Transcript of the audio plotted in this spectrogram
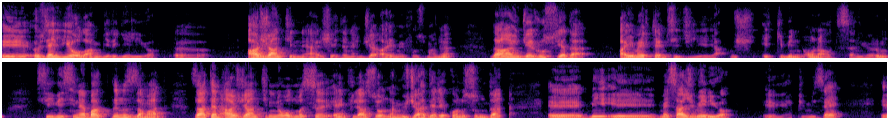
e, özelliği olan biri geliyor. E, Arjantinli her şeyden önce IMF uzmanı. Daha önce Rusya'da IMF temsilciliği yapmış. 2016 sanıyorum. CV'sine baktığınız zaman zaten Arjantinli olması enflasyonla mücadele konusunda e, bir e, mesaj veriyor e, hepimize. E,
